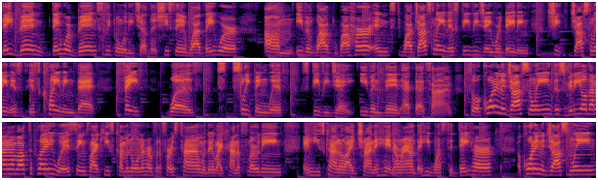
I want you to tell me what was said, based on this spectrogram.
They been they were been sleeping with each other. She said while they were um even while while her and while Joseline and Stevie J were dating, she Joseline is is claiming that Faith was sleeping with Stevie J, even then at that time. So, according to Joseline, this video that I'm about to play, where it seems like he's coming on to her for the first time, where they're like kind of flirting and he's kind of like trying to hint around that he wants to date her. According to Joseline,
